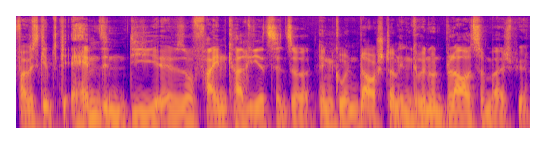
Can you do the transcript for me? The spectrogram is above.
Vor allem, es gibt Hemden, die äh, so fein kariert sind, so In grün-blau, stimmt. in grün und blau zum Beispiel.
